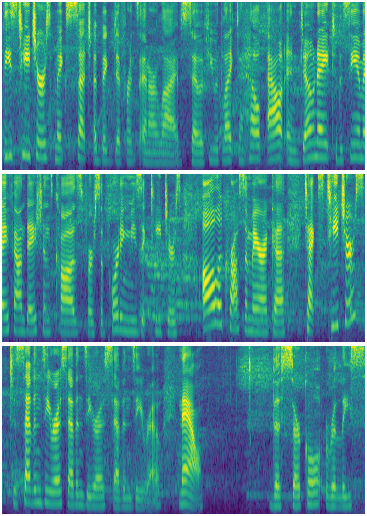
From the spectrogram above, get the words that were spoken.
these teachers make such a big difference in our lives. So if you would like to help out and donate to the CMA Foundation's cause for supporting music teachers all across America, text teachers to 707070. Now, the Circle release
